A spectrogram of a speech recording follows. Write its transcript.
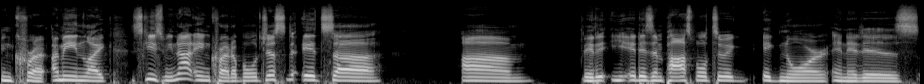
Incredible. I mean, like, excuse me, not incredible. Just it's uh, um, it it is impossible to ignore, and it is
